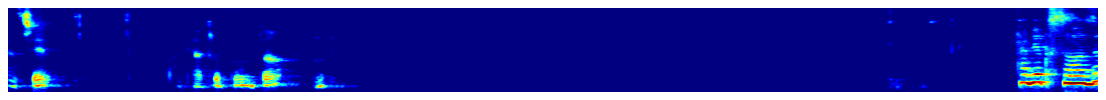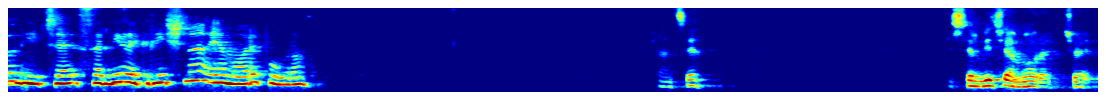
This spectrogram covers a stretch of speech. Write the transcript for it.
Grazie. Qualche altro punto? Fabio Xodo dice servire Krishna è amore puro. Grazie. Il servizio è amore, cioè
